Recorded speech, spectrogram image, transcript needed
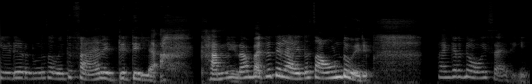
വീഡിയോ എടുക്കുന്ന സമയത്ത് ഫാൻ ഇട്ടിട്ടില്ല. കാരണം ഇടാൻ പറ്റത്തില്ല അതിന്റെ സൗണ്ട് വരും. ഭയങ്കര നോയിസ് ആയിരിക്കും.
